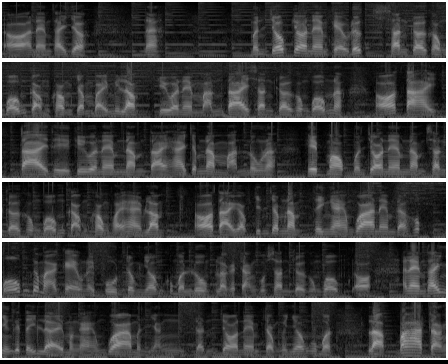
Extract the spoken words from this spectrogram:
Đó, anh em thấy chưa? Nè, mình chốt cho anh em kèo Đức xanh cơ 04 cộng 0.75 kêu anh em mạnh tài xanh cơ 04 nè. Đó tài tài thì kêu anh em nằm tài 2.5 mạnh luôn nè. Hiệp 1 mình cho anh em nằm xanh cơ 04 cộng 0,25 Đó tài góc 9.5 Thì ngày hôm qua anh em đã hút 4 cái mã kèo này full trong nhóm của mình luôn Là cái trận của xanh cơ 04 Đó anh em thấy những cái tỷ lệ mà ngày hôm qua mình nhận định cho anh em trong cái nhóm của mình Là 3 trận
